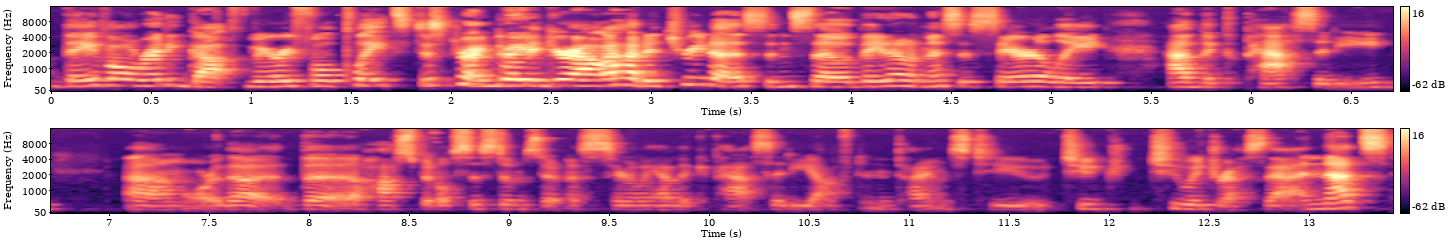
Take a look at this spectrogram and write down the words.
they've already got very full plates just trying to Right. figure out how to treat us and so they don't necessarily have the capacity um, or the the hospital systems don't necessarily have the capacity oftentimes to to to address that and that's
